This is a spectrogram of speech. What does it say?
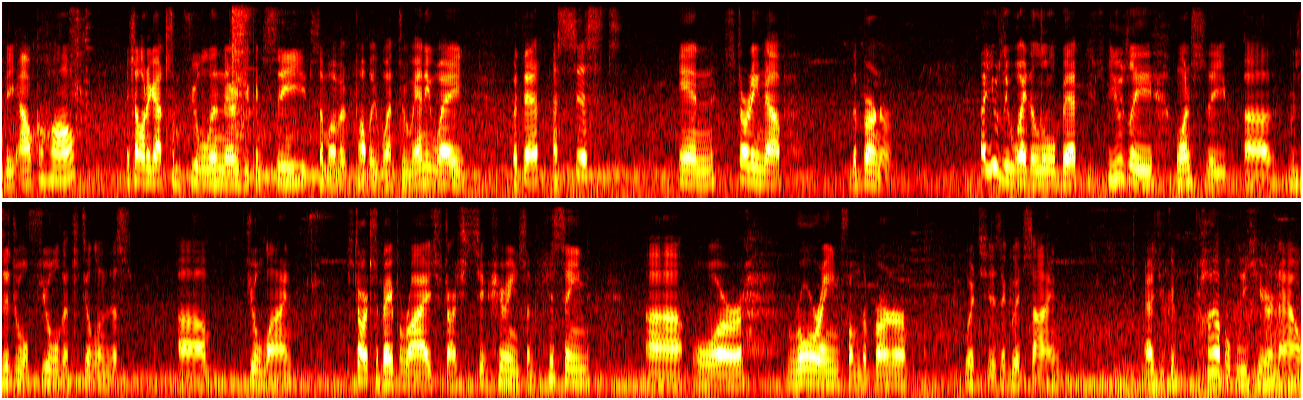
the alcohol. It's already got some fuel in there, as you can see. Some of it probably went through anyway, but that assists in starting up the burner. I usually wait a little bit. Usually, once the uh, residual fuel that's still in this um, fuel line starts to vaporize, you start hearing some hissing uh, or roaring from the burner, which is a good sign, as you can probably hear now.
